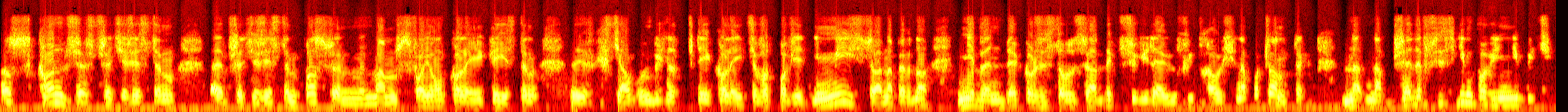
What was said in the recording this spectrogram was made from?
No skądżeż, przecież jestem, e, przecież jestem posłem, mam swoją kolejkę, jestem, e, chciałbym być w tej kolejce w odpowiednim miejscu, a na pewno nie będę korzystał z żadnych przywilejów i pchał się na początek. Na, na przede wszystkim powinni być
